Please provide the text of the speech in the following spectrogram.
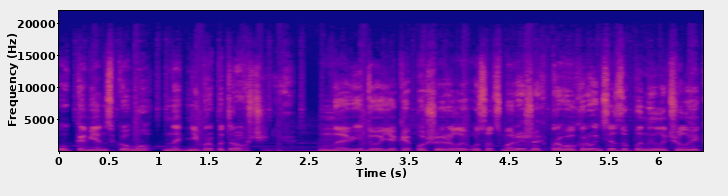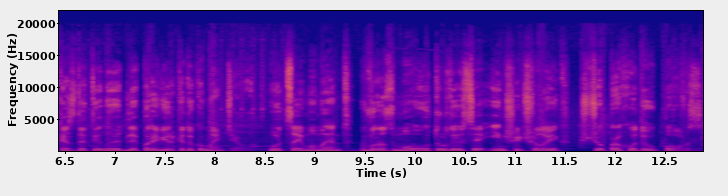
у Кам'янському на Дніпропетровщині. На відео, яке поширили у соцмережах, правоохоронці зупинили чоловіка з дитиною для перевірки документів. У цей момент в розмову втрутився інший чоловік, що проходив повз.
